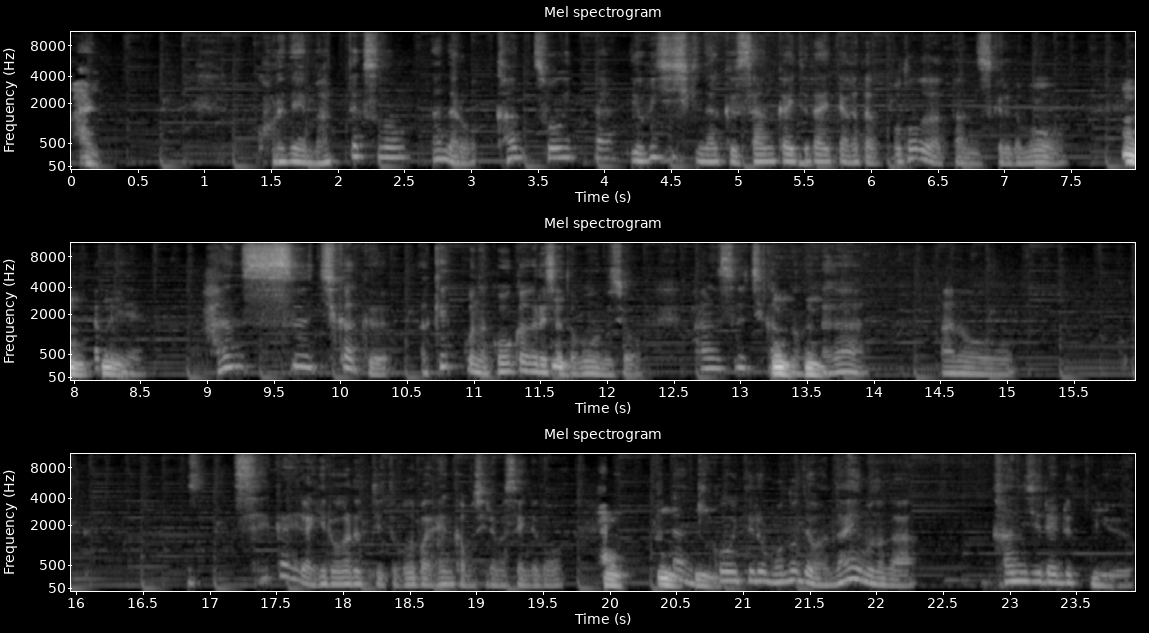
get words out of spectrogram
はい。これね、全くその、なんだろう、かんそういった予備知識なく参加いただいた方がほとんどだったんですけれども、うん、やっぱりね、半数近く、あ結構な高確率だと思うんですよ。半数近くの方が、あの、世界が広がるって言った言葉が変かもしれませんけど、はい。普段聞こえてるものではないものが感じれるっていう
